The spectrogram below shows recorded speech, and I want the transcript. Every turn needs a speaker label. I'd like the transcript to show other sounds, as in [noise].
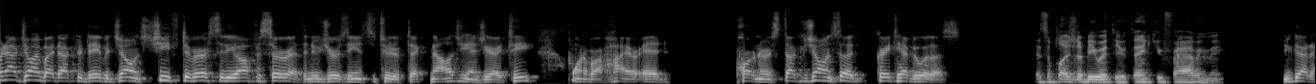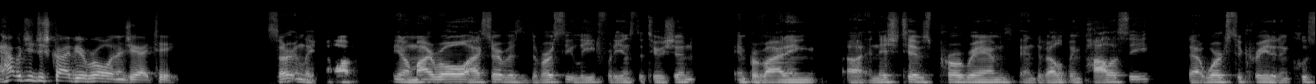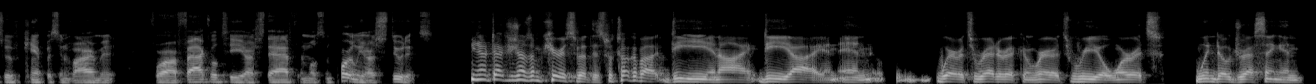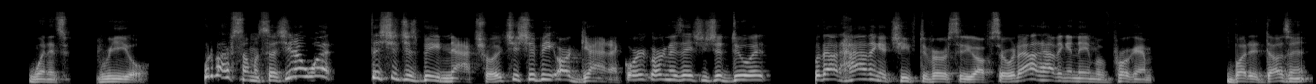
Speaker 1: We're now joined by Dr. David Jones, Chief Diversity Officer at the New Jersey Institute of Technology, NJIT, one of our higher ed partners. Dr. Jones, uh, great to have you with us.
Speaker 2: It's a pleasure to be with you. Thank you for having me.
Speaker 1: You got it. How would you describe your role at NJIT?
Speaker 2: Certainly. Uh, you know, my role, I serve as the diversity lead for the institution in providing uh, initiatives, programs, and developing policy that works to create an inclusive campus environment for our faculty, our staff, and most importantly, our students.
Speaker 1: You know, Dr. Jones, I'm curious about this. We'll talk about DE and I, DEI, and and where it's rhetoric and where it's real, where it's window dressing and when it's real. What about if someone says, you know what, this should just be natural. It should be organic. Or organizations should do it without having a chief diversity officer, without having a name of a program, but it doesn't.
